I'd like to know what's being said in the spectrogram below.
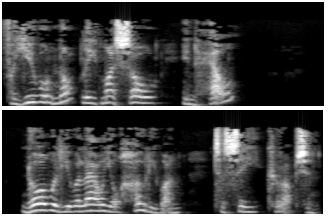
For you will not leave my soul in hell, nor will you allow your Holy One to see corruption.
